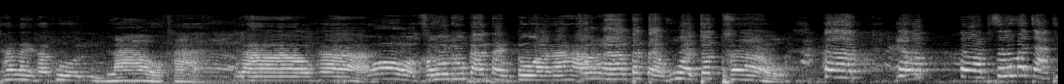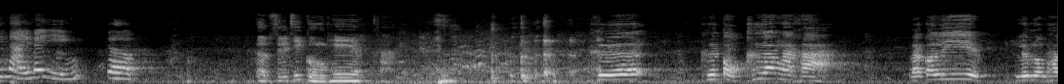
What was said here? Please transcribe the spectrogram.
ชาติอะไรคะคุณเล่าวค่ะ ลาวค่ะโอ้เขาดูดูการแต่งตัวนะคะเขางามตั้งแต่หัวจดเท้าเกิบเกิบเกิบซื้อมาจากที่ไหนแม่หญิง เกิบเกือบซื้อที่กรุงเทพค่ะ คือคือตกเครื่องอะค่ะ แล้วก็รีบ ลืมรองเท้า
